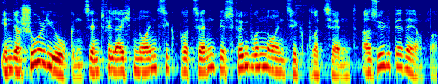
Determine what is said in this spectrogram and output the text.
in der Schuljugend sind vielleicht 90 Prozent bis 95 Prozent Asylbewerber.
